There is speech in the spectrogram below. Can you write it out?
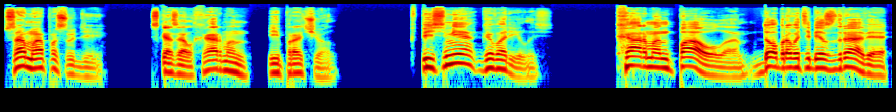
«Сама посуди», — сказал Харман и прочел. В письме говорилось. «Харман Паула, доброго тебе здравия.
